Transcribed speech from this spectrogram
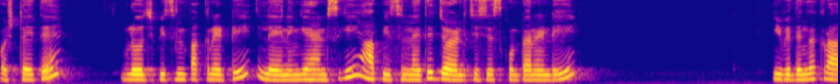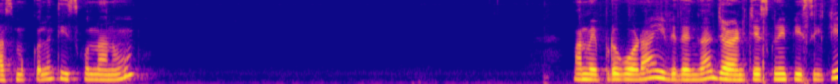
ఫస్ట్ అయితే బ్లౌజ్ పీసులను పక్కనెట్టి లైనింగ్ హ్యాండ్స్కి ఆ పీసులను అయితే జాయింట్ చేసేసుకుంటానండి. ఈ విధంగా క్రాస్ ముక్కల్ని తీసుకున్నాను. మనం ఎప్పుడు కూడా ఈ విధంగా జాయింట్ చేసుకునే పీసులకి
